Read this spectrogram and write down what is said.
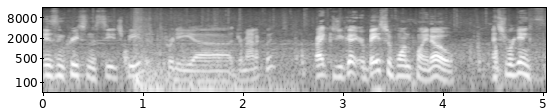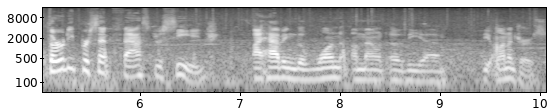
It is increasing the siege speed pretty uh, dramatically right? Because you got your base of 1.0, and so we're getting 30% faster siege by having the one amount of the uh, the onagers.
